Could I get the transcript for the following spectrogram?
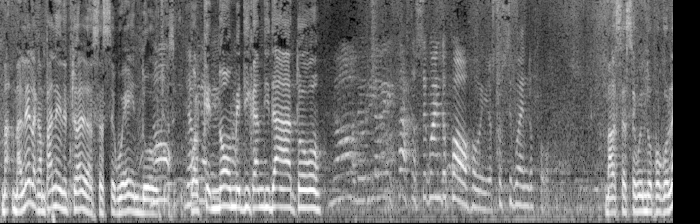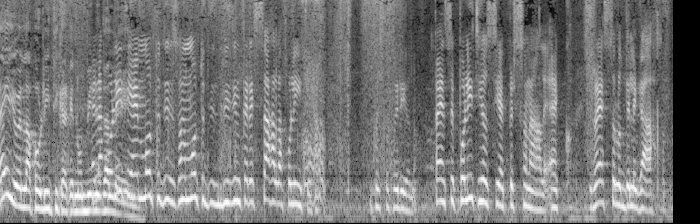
Ma, ma lei la campagna elettorale la sta seguendo? No, Qualche nome di candidato? No, devo dire la verità, sto seguendo poco io, sto seguendo poco. Ma sta seguendo poco lei o è la politica che non viene E la da politica lei? è molto, sono molto dis- disinteressata alla politica in questo periodo. Penso il politico sia il personale, ecco, il resto l'ho delegato.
